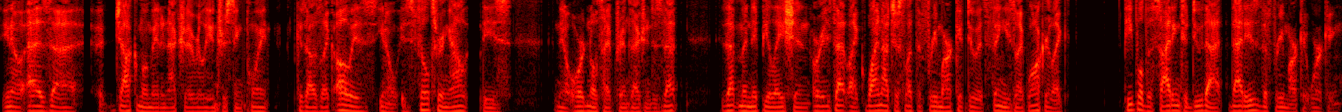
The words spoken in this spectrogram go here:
you know, as uh, Giacomo made an actually a really interesting point, because I was like, oh, is, you know, is filtering out these, you know, ordinal type transactions, is that, is that manipulation or is that like, why not just let the free market do its thing? He's like, Walker, like, people deciding to do that, that is the free market working.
